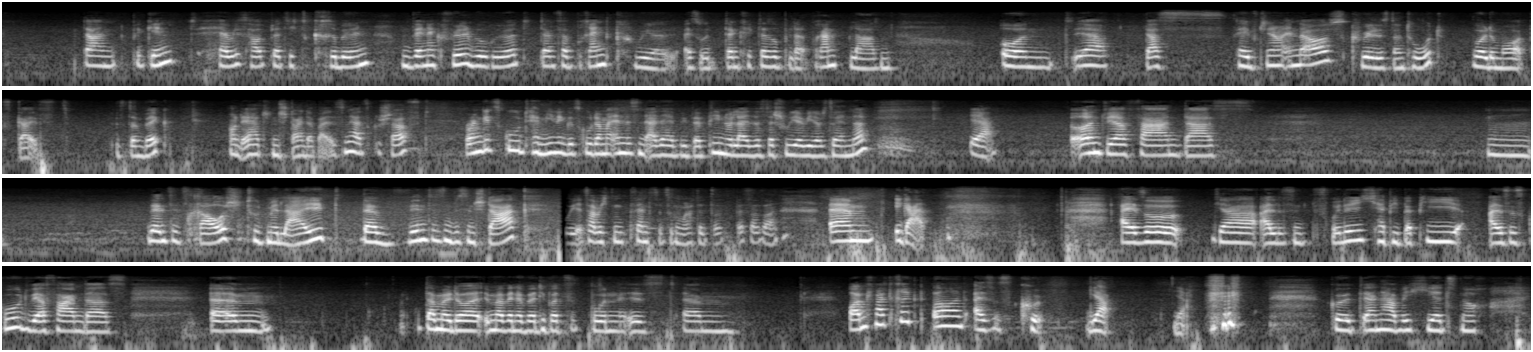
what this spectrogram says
dann beginnt Harrys Haut plötzlich zu kribbeln und wenn er Quill berührt, dann verbrennt Quill. Also dann kriegt er so Brandblasen. Und ja, das hilft ihn am Ende aus. Quill ist dann tot. Voldemorts Geist ist dann weg. Und er hat den Stein dabei. Er hat es geschafft. Ron geht's gut, Hermine geht's gut. Am Ende sind alle happy peppy. Nur leider ist das Schuljahr wieder zu Ende. Ja. Und wir erfahren, dass hm, wenn es jetzt rauscht, tut mir leid. Der Wind ist ein bisschen stark. Oh, jetzt habe ich ein Fenster zugemacht, jetzt soll es besser sein. Ähm, egal. Also, ja, alle sind fröhlich, happy peppy, alles ist gut. Wir erfahren, dass ähm, Dumbledore immer, wenn er Botts Boden ist, ähm, Ohrenschmerz kriegt und alles ist cool. Ja, ja. gut, dann habe ich jetzt noch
